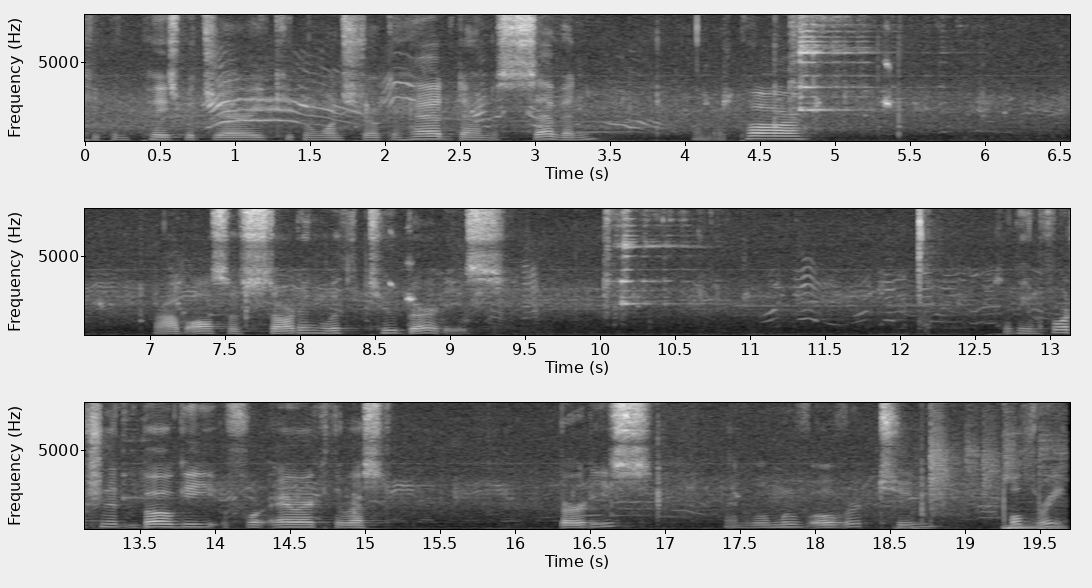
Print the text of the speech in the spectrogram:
keeping pace with Jerry, keeping one stroke ahead, down to seven under par. Rob also starting with two birdies. So the unfortunate bogey for Eric, the rest birdies. And we'll move over to hole three.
